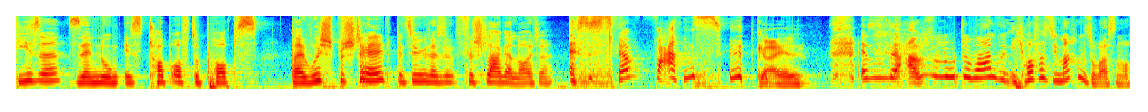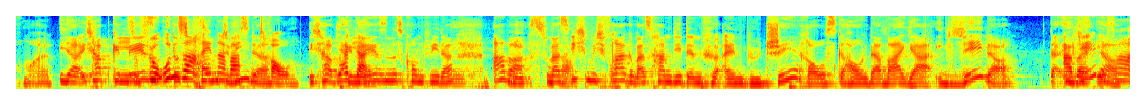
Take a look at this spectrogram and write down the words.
Diese Sendung ist Top of the Pops bei Wish bestellt, beziehungsweise für Schlagerleute. Es ist der Wahnsinn. Geil. Es ist der absolute Wahnsinn. Ich hoffe, sie machen sowas nochmal. Ja, ich habe gelesen, für unser das kommt einer war's ein wieder. Traum. Ich habe Ja, geil. gelesen, es kommt wieder. Aber Nee, was ich mich frage, was haben die denn für ein Budget rausgehauen? Da war ja jeder. Da, Aber jeder. Eva,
